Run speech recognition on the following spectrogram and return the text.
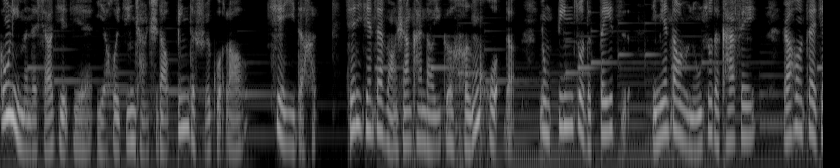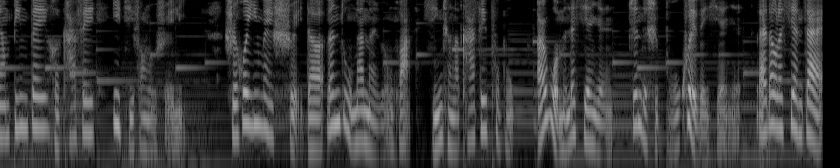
宫里们的小姐姐也会经常吃到冰的水果捞，惬意的很。前几天在网上看到一个很火的用冰做的杯子，里面倒入浓缩的咖啡，然后再将冰杯和咖啡一起放入水里，水会因为水的温度慢慢融化，形成了咖啡瀑布。而我们的先人真的是不愧为先人，来到了现在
